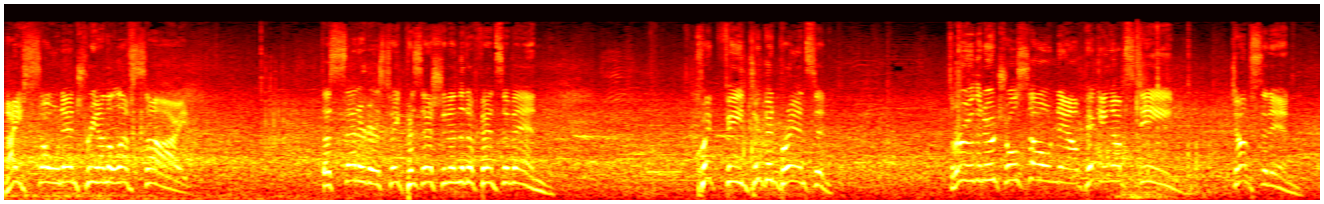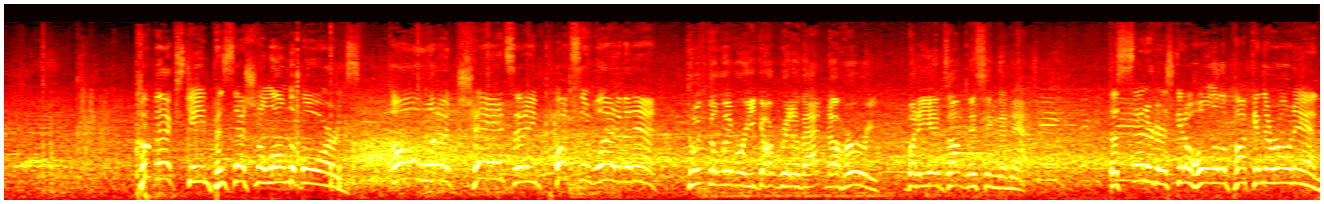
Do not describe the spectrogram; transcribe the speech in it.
Nice zone entry on the left side. The Senators take possession in the defensive end. Quick feed to Gudbranson. Through the neutral zone now, picking up steam. Dumps it in. Quebec's gained possession along the boards. Oh, what a chance, and he puts it wide of the net. Good delivery. He got rid of that in a hurry, but he ends up missing the net. The Senators get a hold of the puck in their own end.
